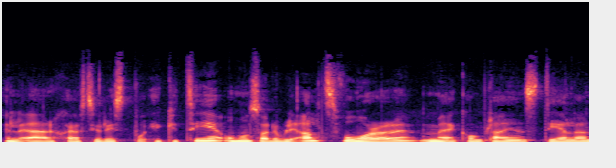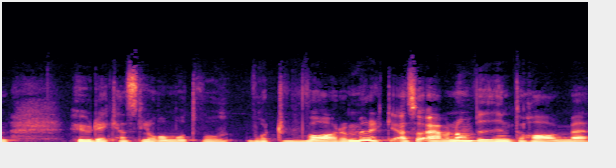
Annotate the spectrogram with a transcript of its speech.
eller är chefsjurist på EQT och hon sa att det blir allt svårare med compliance-delen hur det kan slå mot vårt varumärke. Alltså även om vi inte har med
